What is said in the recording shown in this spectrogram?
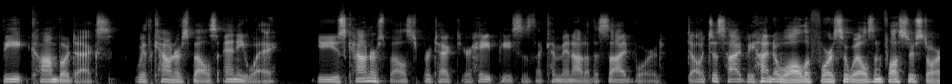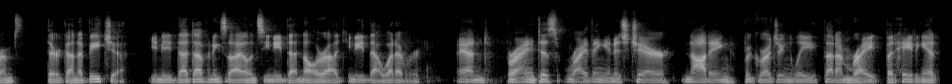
beat combo decks with counter spells anyway. You use counter spells to protect your hate pieces that come in out of the sideboard. Don't just hide behind a wall of Force of Wills and Flusterstorms. They're gonna beat you. You need that deafening silence. You need that null rod. You need that whatever. And Bryant is writhing in his chair, nodding begrudgingly that I'm right, but hating it.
